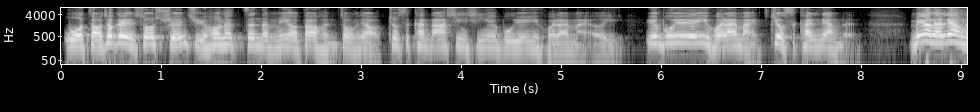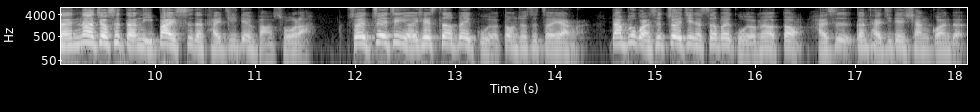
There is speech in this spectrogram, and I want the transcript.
我早就跟你说，选举后那真的没有到很重要，就是看大家信心愿不愿意回来买而已，愿不愿意回来买就是看量能，没有了量能，那就是等礼拜四的台积电法说啦。所以最近有一些设备股有动，就是这样了。但不管是最近的设备股有没有动，还是跟台积电相关的，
